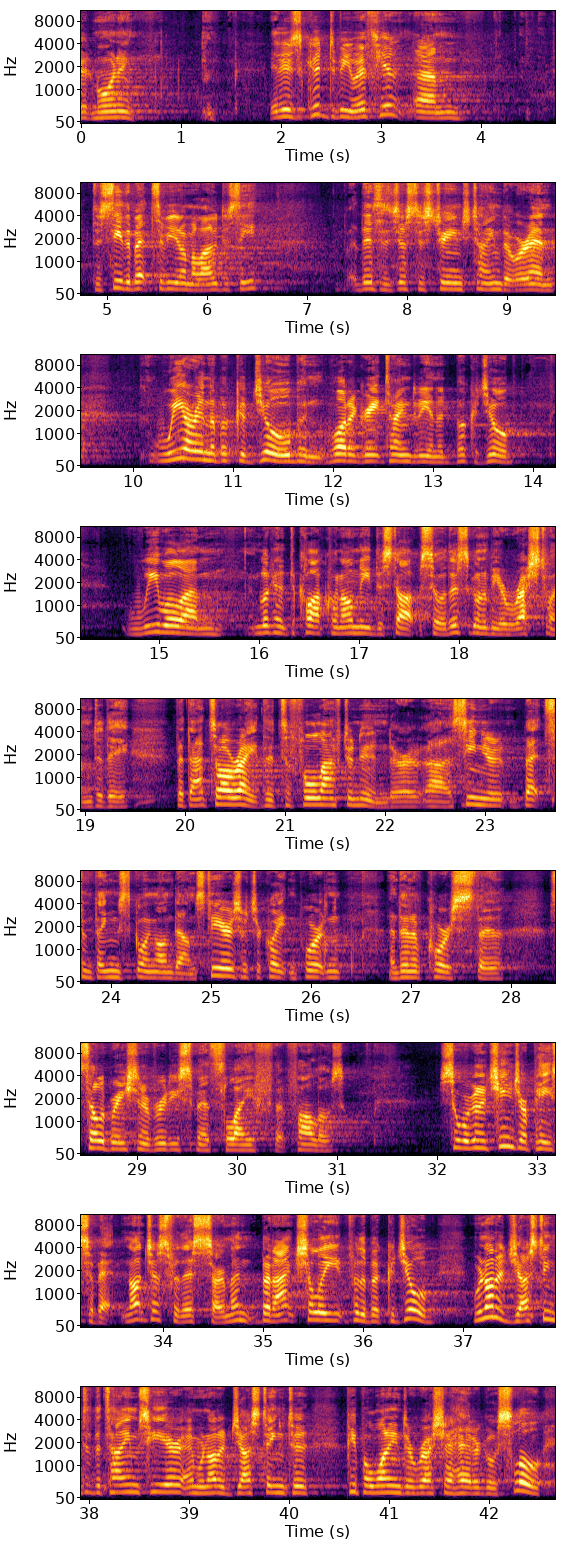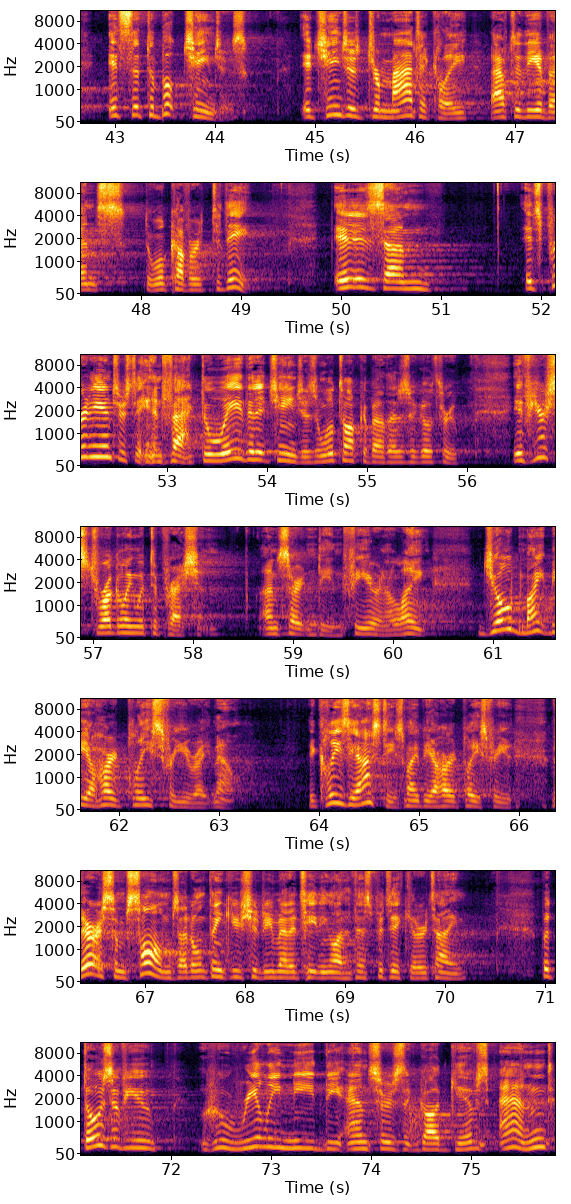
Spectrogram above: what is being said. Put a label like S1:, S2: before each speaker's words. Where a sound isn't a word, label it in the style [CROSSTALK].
S1: Good morning. It is good to be with you, um, to see the bits of you I'm allowed to see. This is just a strange time that we're in. We are in the book of Job, and what a great time to be in the book of Job. We will, um, I'm looking at the clock when I'll need to stop, so this is going to be a rushed one today, but that's all right. It's a full afternoon. There are uh, senior bets and things going on downstairs, which are quite important, and then, of course, the celebration of Rudy Smith's life that follows. So we're going to change our pace a bit, not just for this sermon, but actually for the book of Job. We're not adjusting to the times here, and we're not adjusting to people wanting to rush ahead or go slow. It's that the book changes. It changes dramatically after the events that we'll cover today. It is, um, it's pretty interesting, [LAUGHS] in fact, the way that it changes, and we'll talk about that as we go through. If you're struggling with depression, uncertainty and fear and the like, Job might be a hard place for you right now. Ecclesiastes might be a hard place for you. There are some Psalms I don't think you should be meditating on at this particular time. But those of you who really need the answers that God gives and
